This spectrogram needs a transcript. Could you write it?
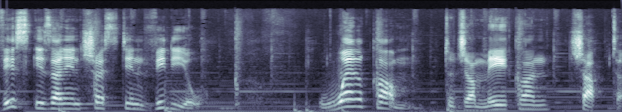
This is an interesting video. Welcome to Jamaican chapter.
